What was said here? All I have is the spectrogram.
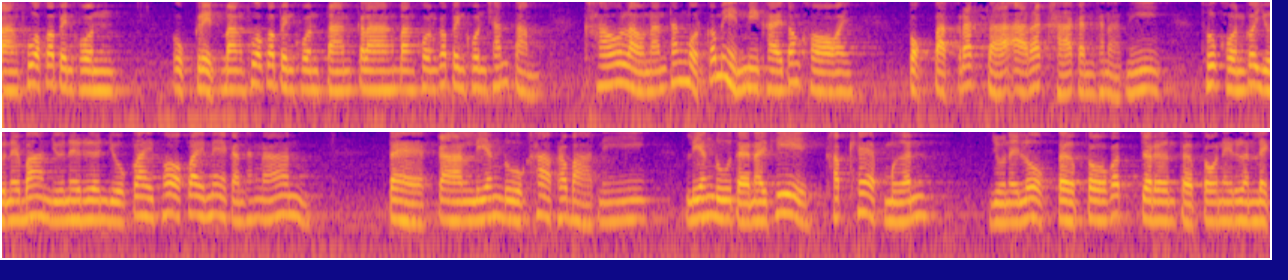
บางพวกก็เป็นคนอุกฤษบางพวกก็เป็นคนปานกลาง บางคนก็เป็นคนชั้นต่ำเขาเหล่านั้นทั้งหมดก็ไม่เห็นมีใครต้องคอย ปกปักรักษาอารักขากันขนาดนี้ ทุกคนก็อยู่ในบ้านอยู่ในเรือนอยู่ใกล้พ่อใกล้แม่กันทั้งนั้น แต่การเลี้ยงดูข้าพระบาทนี้ เลี้ยงดูแต่ในที่คับแคบเหมือนอยู่ในโลก เติบโตก็เจริญเติบโตในเรือนเหล็ก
